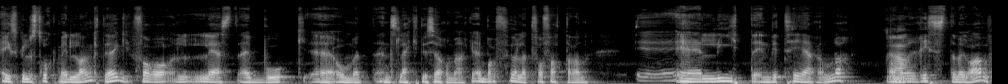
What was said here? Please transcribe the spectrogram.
jeg skulle strukket meg langt, jeg, for å lest ei bok eh, om et, en slekt i Sør-Amerika. Jeg bare føler at forfatteren er lite inviterende, da. Han Ja. bare rister meg av.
